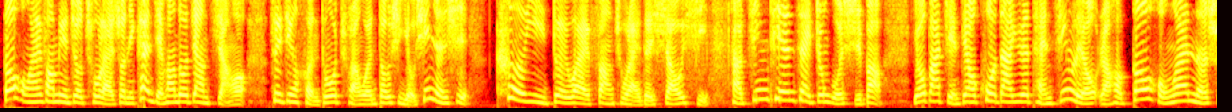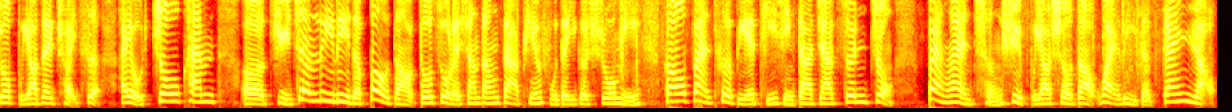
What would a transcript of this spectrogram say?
高虹安方面就出来说，你看检方都这样讲哦，最近很多传闻都是有心人士刻意对外放出来的消息。好，今天在中国时报有把剪掉扩大约谈金流，然后高虹安呢说不要再揣测，还有周刊呃举证历历的报道都做了相当大篇幅的一个说明。高办特别提醒大家尊重办案程序，不要受到外力的干扰。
